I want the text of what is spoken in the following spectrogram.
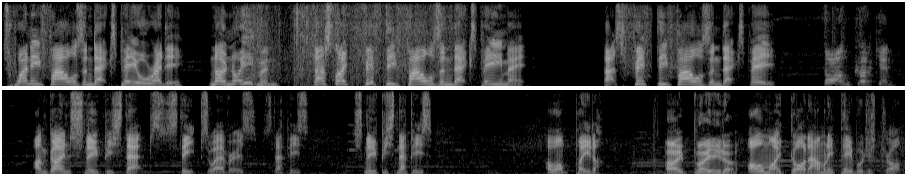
20,000 XP already. No, not even. That's like 50,000 XP, mate. That's 50,000 XP. So I'm cooking. I'm going Snoopy Steps. Steeps, whatever it is. Steppies. Snoopy Snappies. I want Peter. Hey, Peter. Oh my god, how many people just dropped?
